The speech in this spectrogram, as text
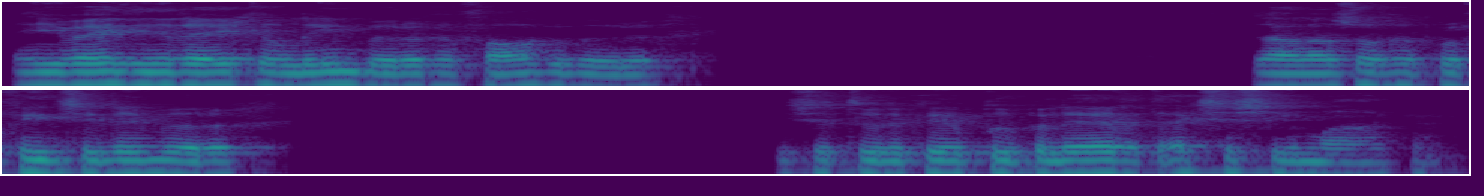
En je weet in de regio Limburg en Valkenburg. Zou alsof de provincie Limburg. Is natuurlijk heel populair het ecstasy maken.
